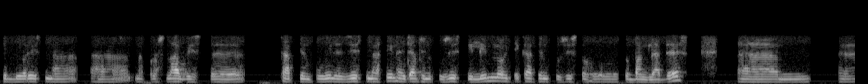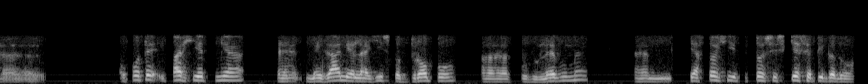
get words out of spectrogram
και μπορείς να, να προσλάβεις κάποιον που ζει στην Αθήνα ή κάποιον που ζει στη Λίμνο και κάποιον που ζει στο, στο Μπαγκλαντές. οπότε υπάρχει έτσι μια μεγάλη αλλαγή στον τρόπο που δουλεύουμε και αυτό έχει επιπτώσεις και σε επίπεδο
